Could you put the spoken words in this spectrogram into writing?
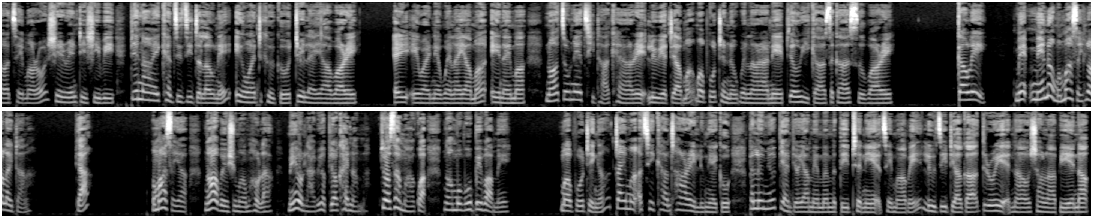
တော့အချိန်မှာတော့ရှေရင်းတီရှိပြီးပြင်နာရဲ့ခက်ကြီးကြီးတစ်လုံးနဲ့အိမ်ဝိုင်းတစ်ခုကိုတွေ့လိုက်ရပါတယ်။အဲဒီအိမ်ဝိုင်းနဲ့ဝင်လိုက်ရမှအိမ်နိုင်မှာနွားကျုံနဲ့ချီထားခံရတဲ့လူရဲ့တယောက်မှမဖို့ထင်တို့ဝင်လာတာနဲ့ပြုံးရီကစကားဆိုပါတယ်။ကောင်းလေးမင်းမင်းတော့မမဆိုင်လှုပ်လိုက်တာလား။ဗျာမမဆိုင်ကငါ့ဘယ်ရှူမှာမဟုတ်လားမင်းကိုလာပြီးတော့ပြောခိုင်းတာမလားပြောစမ်းပါကွာငါမဖို့ပေးပါမယ်။ မမော်ဖိုးတင်ကတိုင်မှာအခြေခံထားတဲ့လူငယ်ကိုဘယ်လိုမျိုးပြန်ပြောရမယ်မှမသိဖြစ်နေတဲ့အချိန်မှာပဲလူကြီးတယောက်ကသူတို့ရဲ့အနာကိုရှောင်လာပြီးရဲ့နောက်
